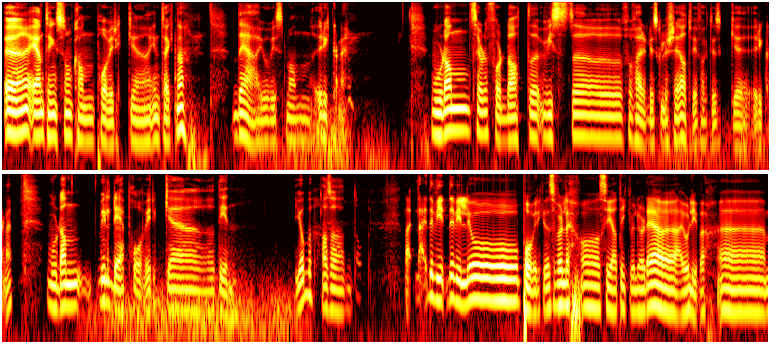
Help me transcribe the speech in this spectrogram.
Eh, en ting som kan påvirke inntektene, det er jo hvis man rykker ned. Hvordan ser du for deg at eh, hvis det forferdelig skulle skje at vi faktisk eh, rykker ned, hvordan vil det påvirke din jobb? Altså Nei, nei det, vil, det vil jo påvirke det, selvfølgelig. Å si at de ikke vil gjøre det, er jo livet. Eh,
